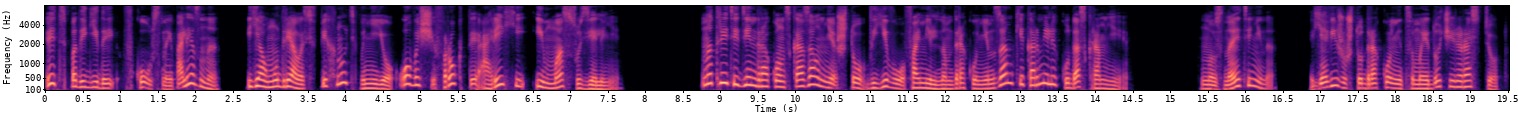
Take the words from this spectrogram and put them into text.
Ведь под эгидой «вкусно и полезно» я умудрялась впихнуть в нее овощи, фрукты, орехи и массу зелени. На третий день дракон сказал мне, что в его фамильном драконьем замке кормили куда скромнее. Но знаете, Нина, я вижу, что драконица моей дочери растет.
